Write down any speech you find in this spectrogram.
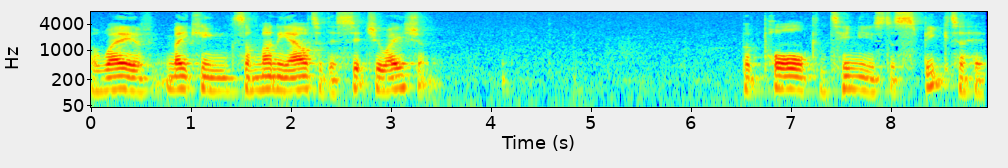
a way of making some money out of this situation. But Paul continues to speak to him.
